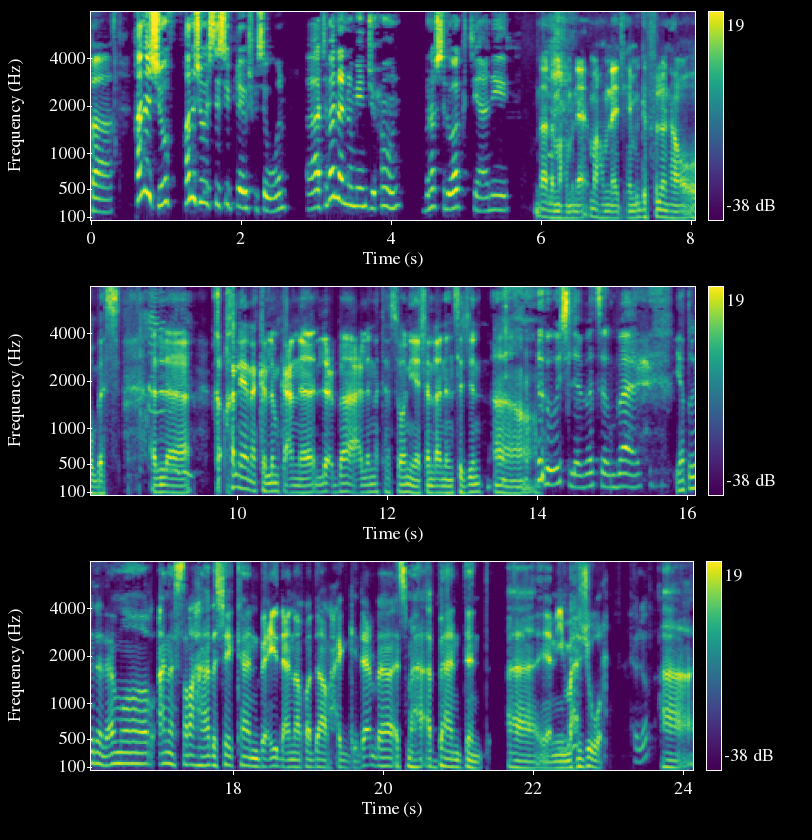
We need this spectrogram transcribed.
فخلنا نشوف خلنا نشوف STC Play وش بيسوون. أتمنى إنهم ينجحون بنفس الوقت. يعني لا لا ما هم ما هم ناجحين بيقفلونها وبس. خليني أنا أكلمك عن لعبة أعلنتها سوني عشان لا ننسجن. آه. وش لعبتهم بعد؟ يا طويل العمر أنا الصراحة هذا الشيء كان بعيد عن الرادار حقي. لعبة اسمها Abandoned آه يعني مهجور. حلو. آه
